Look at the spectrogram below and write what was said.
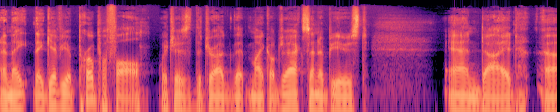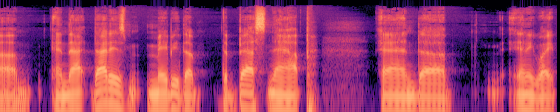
and they they give you propofol, which is the drug that Michael Jackson abused and died. Um, and that that is maybe the the best nap. And uh, anyway,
